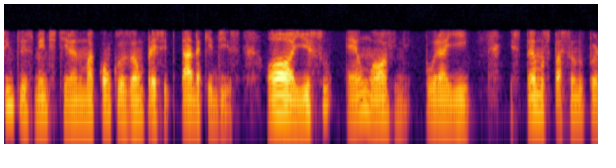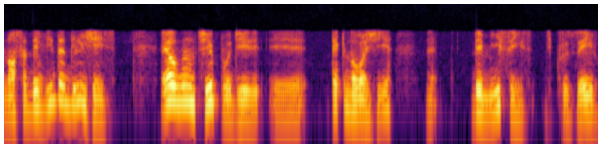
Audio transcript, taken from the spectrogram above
simplesmente tirando uma conclusão precipitada que diz: oh, isso é um OVNI por aí. Estamos passando por nossa devida diligência. É algum tipo de eh, tecnologia né, de mísseis de cruzeiro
